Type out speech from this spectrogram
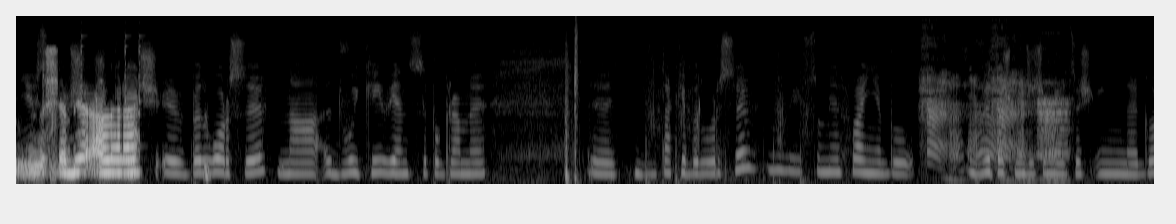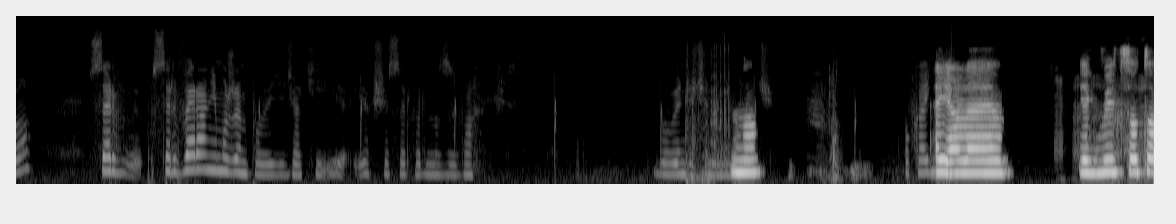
Nie Do siebie, ale grać, y, w Bedwarsy na dwójki, więc pogramy y, takie Bedwarsy. No i w sumie fajnie, bo wy też będziecie mieli coś innego. Serw serwera nie możemy powiedzieć, jaki, jak się serwer nazywa. Bo będziecie na nim No. grać. Okej, ej, ale jakby co to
